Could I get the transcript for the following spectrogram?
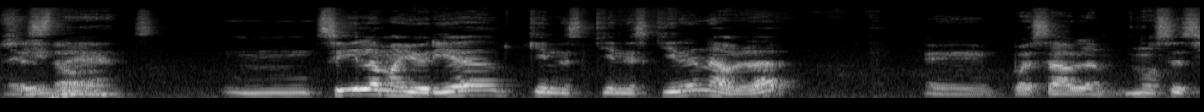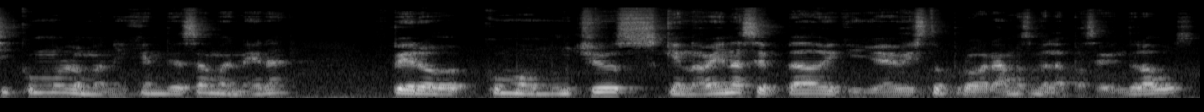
Sí, Este, ¿no? mm, sí, la mayoría, quienes, quienes quieren hablar, eh, pues hablan. No sé si cómo lo manejen de esa manera, pero como muchos que no habían aceptado y que yo he visto programas, me la pasé viendo la voz,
